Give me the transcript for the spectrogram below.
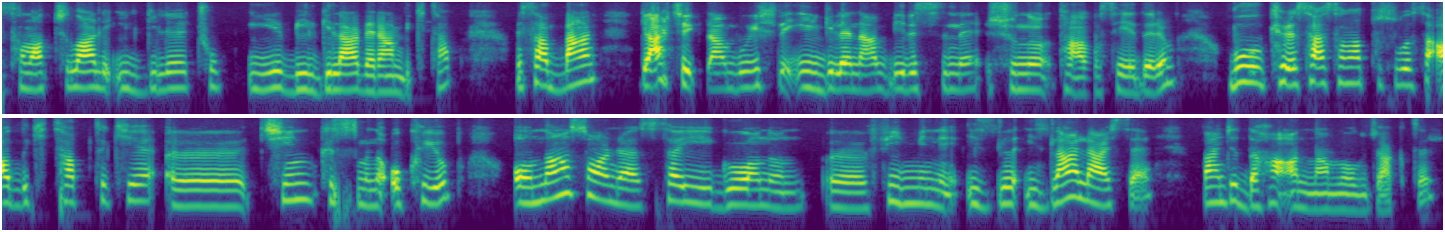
sanatçılarla ilgili çok iyi bilgiler veren bir kitap. Mesela ben gerçekten bu işle ilgilenen birisine şunu tavsiye ederim. Bu Küresel Sanat Pusulası adlı kitaptaki e, Çin kısmını okuyup ondan sonra Sai Guo'nun e, filmini izle, izlerlerse bence daha anlamlı olacaktır.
